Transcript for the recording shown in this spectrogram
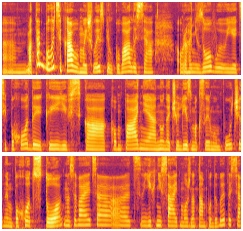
Ем, А так було цікаво, ми йшли, спілкувалися. Організовує ці походи київська компанія, ну на чолі з Максимом Пучиним. Поход 100 називається е, їхній сайт. Можна там подивитися.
